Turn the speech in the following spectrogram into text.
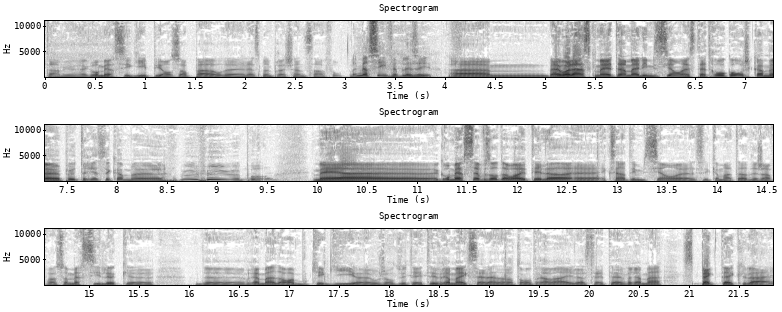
Tant mieux. Un gros merci, Guy, puis on se reparle la semaine prochaine sans faute. Ben, merci, fait plaisir. Euh, ben voilà ce qui m'a terme à l'émission. C'était trop court, je suis comme un peu triste, c'est comme euh, Mais euh, un gros merci à vous autres d'avoir été là. excellente émission, c'est le commentaire de Jean-François. Merci Luc de vraiment d'avoir booké Guy aujourd'hui. Tu as été vraiment excellent dans ton travail. C'était vraiment spectaculaire.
